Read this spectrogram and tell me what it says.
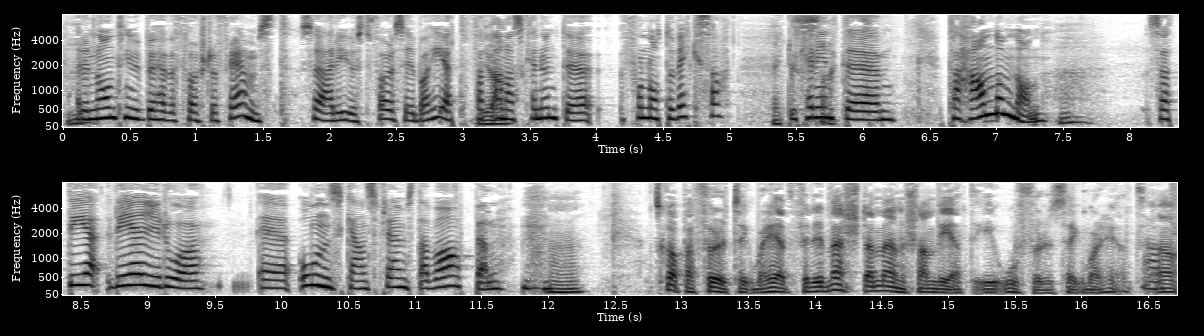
mm. är det någonting vi behöver först och främst så är det just förutsägbarhet. För att annars kan du inte få något att växa. Exakt. Du kan inte ta hand om någon. Mm. Så det, det är ju då eh, ondskans främsta vapen. Mm. Att skapa förutsägbarhet, för det värsta människan vet är oförutsägbarhet. Ja. Ja.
